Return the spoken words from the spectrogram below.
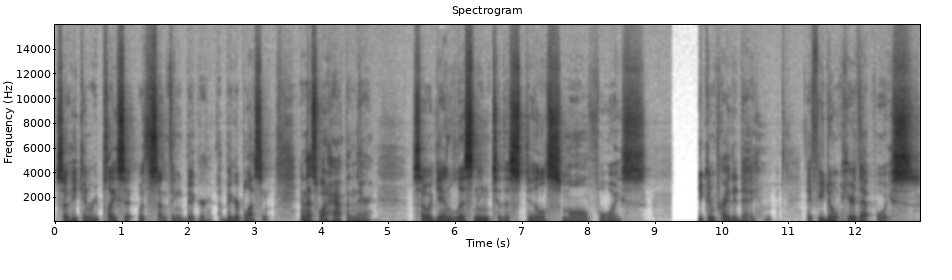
so He can replace it with something bigger, a bigger blessing. And that's what happened there. So, again, listening to the still small voice. You can pray today. If you don't hear that voice,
